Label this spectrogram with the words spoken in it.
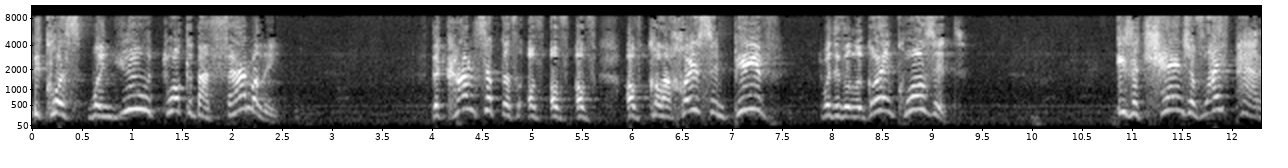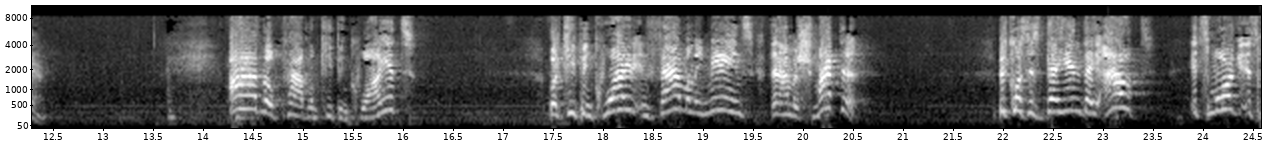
Because when you talk about family, the concept of of of of of piv what the Vilna Gaon calls it, is a change of life pattern. I have no problem keeping quiet. But keeping quiet in family means that I'm a shmata. Because it's day in, day out. It's more, it's,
